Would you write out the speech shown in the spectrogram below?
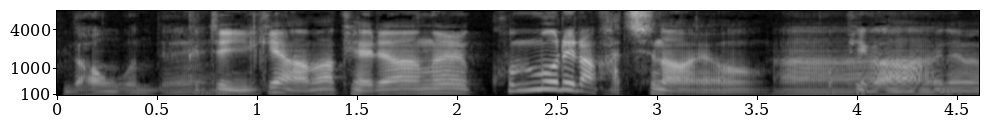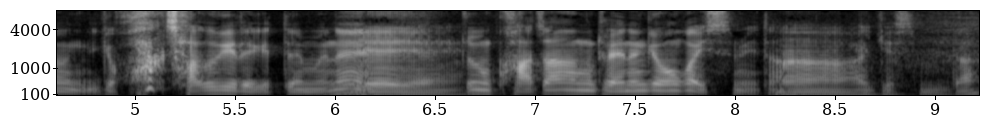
나온 건데. 그때 이게 아마 계량을 콧물이랑 같이 나와요. 아. 코피가 왜냐면 이게 확 자극이 되기 때문에 예, 예. 좀 과장되는 경우가 있습니다. 아, 알겠습니다.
